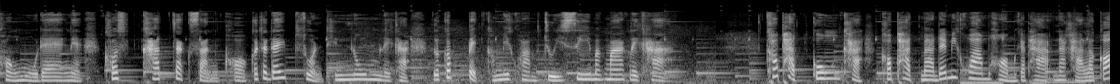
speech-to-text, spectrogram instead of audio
ของหมูแดงเนี่ยเขาคัดจากสันคอก็จะได้ส่วนที่นุ่มเลยค่ะ แล้วก็เป็ดเขามีความจุยซี่มากๆเลยค่ะข้าวผัดกุ้งค่ะเขาผัดมาได้มีความหอมกระทะนะคะ แล้วก็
